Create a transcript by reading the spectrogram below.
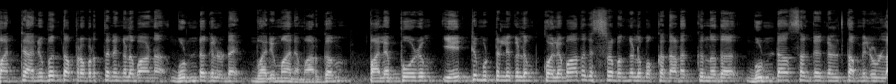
മറ്റ് അനുബന്ധ പ്രവർത്തനങ്ങളുമാണ് ഗുണ്ടകളുടെ വരുമാന മാർഗം. പലപ്പോഴും ഏറ്റുമുട്ടലുകളും കൊലപാതക ശ്രമങ്ങളുമൊക്കെ നടക്കുന്നത് ഗുണ്ടാ സംഘങ്ങൾ തമ്മിലുള്ള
